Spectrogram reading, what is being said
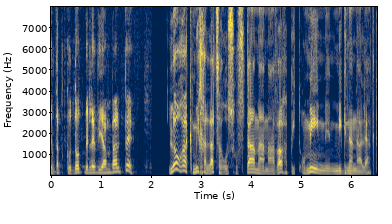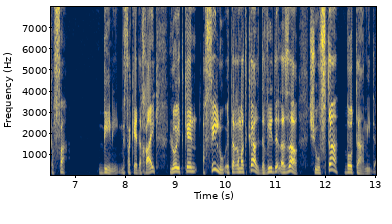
את הפקודות בלב ים בעל פה. לא רק מיכה לצרוס הופתע מהמעבר הפתאומי ממגננה להתקפה. ביני, מפקד החיל, לא עדכן אפילו את הרמטכ"ל דוד אלעזר, שהופתע באותה עמידה.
